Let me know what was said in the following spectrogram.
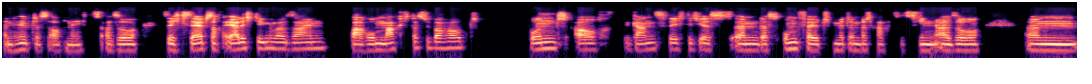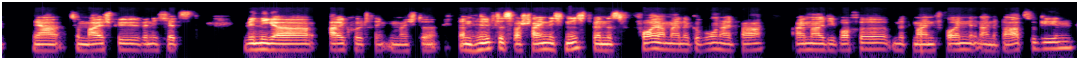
dann hilft es auch nichts. Also sich selbst auch ehrlich gegenüber sein, warum mache ich das überhaupt? Und auch ganz wichtig ist, ähm, das Umfeld mit in Betracht zu ziehen. Also ähm, ja, zum Beispiel, wenn ich jetzt weniger Alkohol trinken möchte, dann hilft es wahrscheinlich nicht, wenn es vorher meine Gewohnheit war, einmal die Woche mit meinen Freunden in eine Bar zu gehen,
